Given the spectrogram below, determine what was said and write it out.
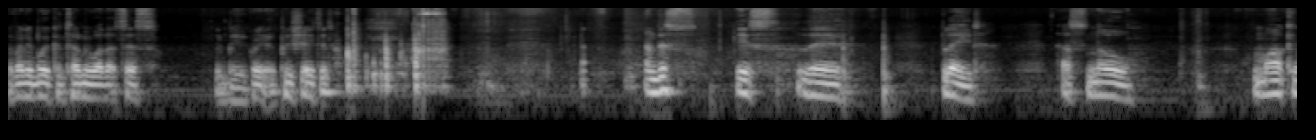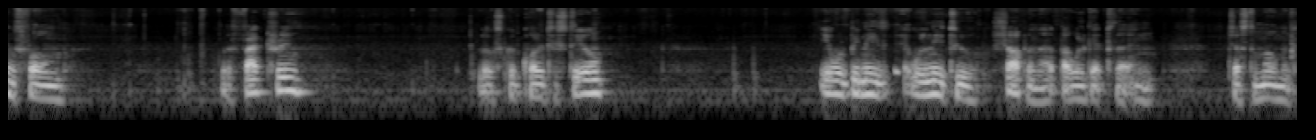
If anybody can tell me what that says, it'd be greatly appreciated. And this is the blade. Has no markings from the factory. Looks good quality steel. You will be need will need to sharpen that, but we'll get to that in just a moment.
